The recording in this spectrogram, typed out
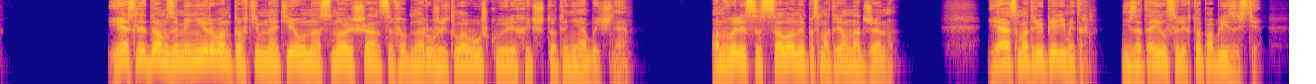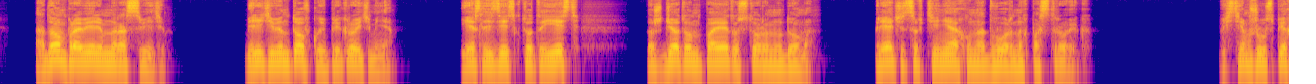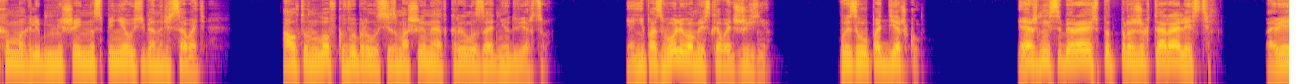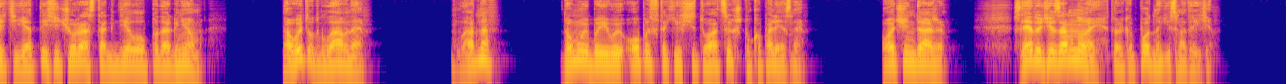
Если дом заминирован, то в темноте у нас ноль шансов обнаружить ловушку или хоть что-то необычное. Он вылез из салона и посмотрел на Дженну. Я осмотрю периметр, не затаился ли кто поблизости. А дом проверим на рассвете. Берите винтовку и прикройте меня. Если здесь кто-то есть, то ждет он по эту сторону дома. Прячется в тенях у надворных построек. Вы с тем же успехом могли бы мишень на спине у себя нарисовать. Алтон ловко выбралась из машины и открыла заднюю дверцу. Я не позволю вам рисковать жизнью. Вызову поддержку. Я же не собираюсь под прожектора лезть. Поверьте, я тысячу раз так делал под огнем. Но вы тут главное. Ладно. Думаю, боевой опыт в таких ситуациях штука полезная. Очень даже. Следуйте за мной, только под ноги смотрите.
